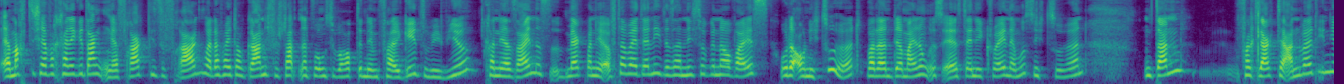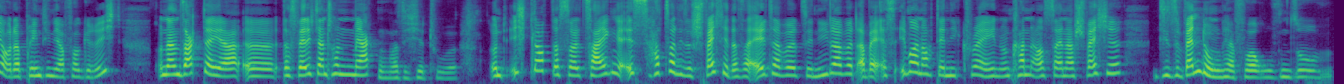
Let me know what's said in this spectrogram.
er macht sich einfach keine Gedanken. Er fragt diese Fragen, weil er vielleicht auch gar nicht verstanden hat, worum es überhaupt in dem Fall geht, so wie wir. Kann ja sein, das merkt man ja öfter bei Danny, dass er nicht so genau weiß oder auch nicht zuhört, weil er der Meinung ist, er ist Danny Crane, er muss nicht zuhören. Und dann verklagt der Anwalt ihn ja oder bringt ihn ja vor Gericht. Und dann sagt er ja, äh, das werde ich dann schon merken, was ich hier tue. Und ich glaube, das soll zeigen, er ist, hat zwar diese Schwäche, dass er älter wird, seniler wird, aber er ist immer noch Danny Crane und kann aus seiner Schwäche diese Wendungen hervorrufen. So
